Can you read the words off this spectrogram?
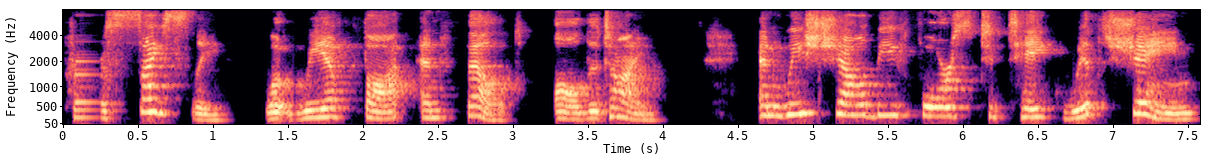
precisely what we have thought and felt all the time. And we shall be forced to take with shame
